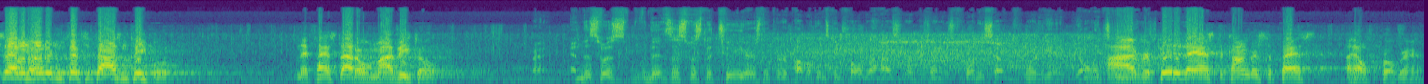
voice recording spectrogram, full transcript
750,000 people. And they passed that over my veto. Right. And this was this, this was the two years that the Republicans controlled the House of Representatives, 47-48. The only two I've years. repeatedly asked the Congress to pass a health program.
